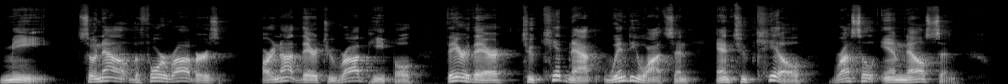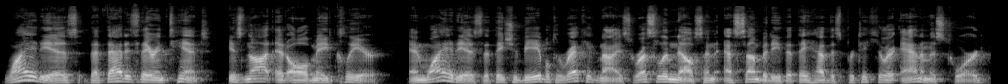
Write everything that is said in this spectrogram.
me. So now the four robbers are not there to rob people. They are there to kidnap Wendy Watson and to kill Russell M. Nelson. Why it is that that is their intent is not at all made clear, and why it is that they should be able to recognize Russell M. Nelson as somebody that they have this particular animus toward,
